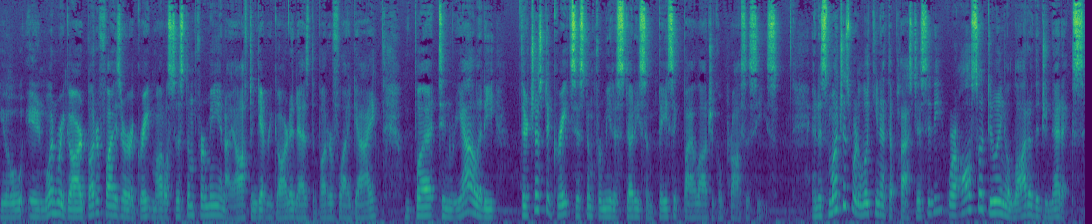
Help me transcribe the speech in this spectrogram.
You know, in one regard, butterflies are a great model system for me, and I often get regarded as the butterfly guy. But in reality, they're just a great system for me to study some basic biological processes. And as much as we're looking at the plasticity, we're also doing a lot of the genetics.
